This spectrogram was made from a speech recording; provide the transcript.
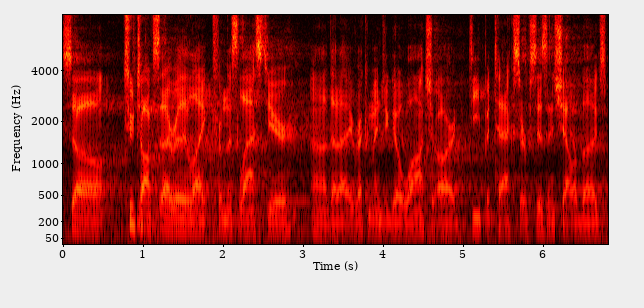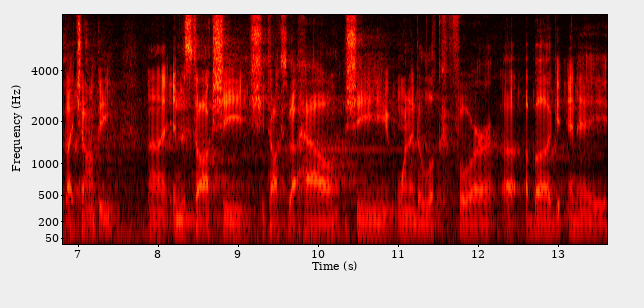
So, two talks that I really liked from this last year uh, that I recommend you go watch are Deep Attack Surfaces and Shallow Bugs by Chompy. Uh, in this talk, she, she talks about how she wanted to look for a, a bug in a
